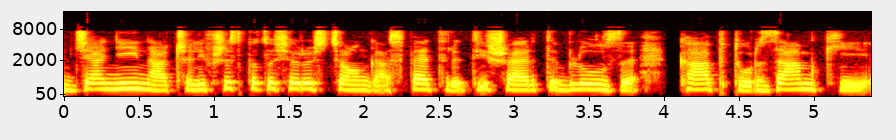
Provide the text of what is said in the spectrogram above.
Dzianina, czyli wszystko, co się rozciąga, swetry, t-shirty, bluzy, kaptur, zamki,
